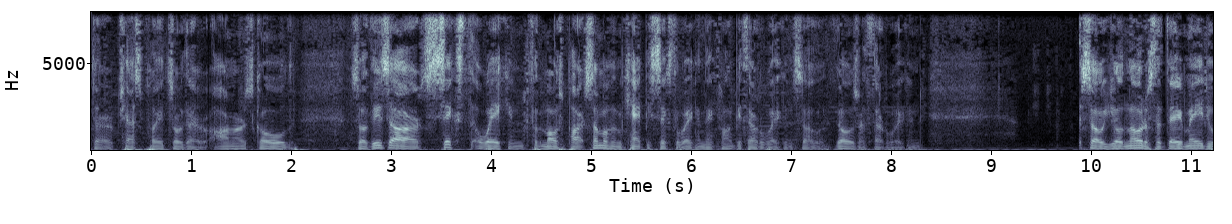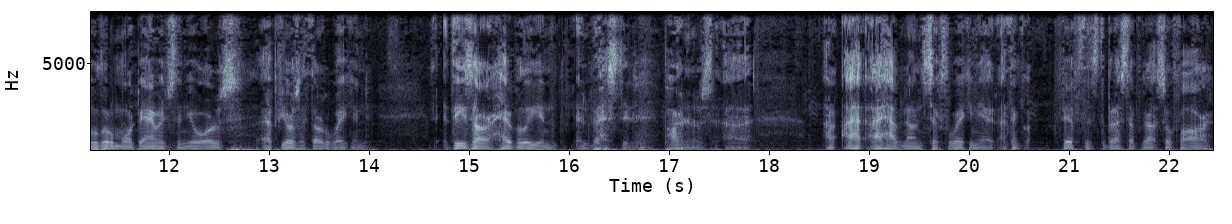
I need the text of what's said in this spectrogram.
their chest plates or their armor is gold. So these are sixth awakened for the most part. Some of them can't be sixth awakened. They can only be third awakened. So those are third awakened so you'll notice that they may do a little more damage than yours if yours are third awakened. These are heavily in, invested partners. Uh, I, I have none sixth awakened yet. I think fifth is the best I've got so far,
